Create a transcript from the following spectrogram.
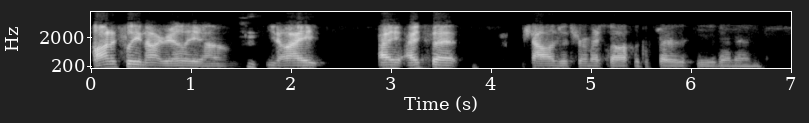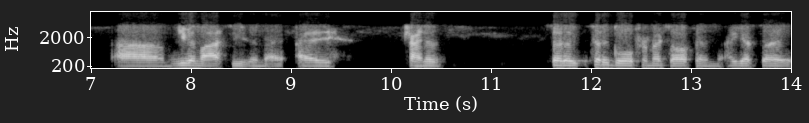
Honestly, not really. Um, you know, I, I, I set challenges for myself at the start of the season, and um, even last season, I, I kind of set a set a goal for myself, and I guess I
